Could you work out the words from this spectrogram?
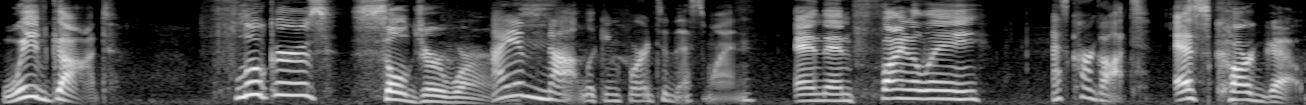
We've got Fluker's Soldier Worm. I am not looking forward to this one. And then finally, Escargot. Escargot.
